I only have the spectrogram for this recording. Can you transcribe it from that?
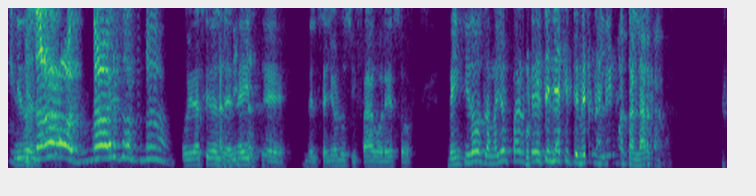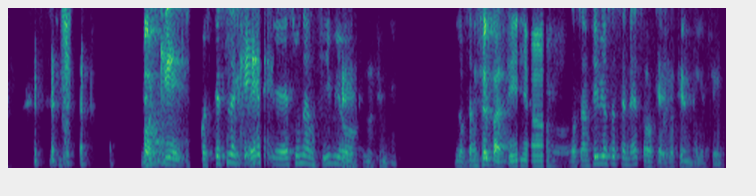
El- No, no, eso no. hubiera sido el deleite del señor Lucifagor, eso. 22, la mayor parte. ¿Por qué tenía la- que tener una lengua tan larga? ¿Por qué? Pues que es la especie, es un anfibio. Los, Es el anfibios, patiño. los anfibios hacen eso. Ok, lo siento, lo siento.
